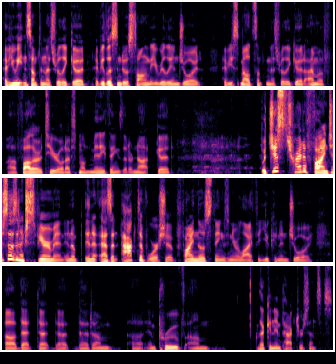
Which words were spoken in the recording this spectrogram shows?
Have you eaten something that's really good? Have you listened to a song that you really enjoyed? Have you smelled something that's really good? I'm a, father of a two year old. I've smelled many things that are not good. but just try to find, just as an experiment, in a, in a, as an act of worship, find those things in your life that you can enjoy, uh, that, that, uh, that um, uh, improve, um, that can impact your senses.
